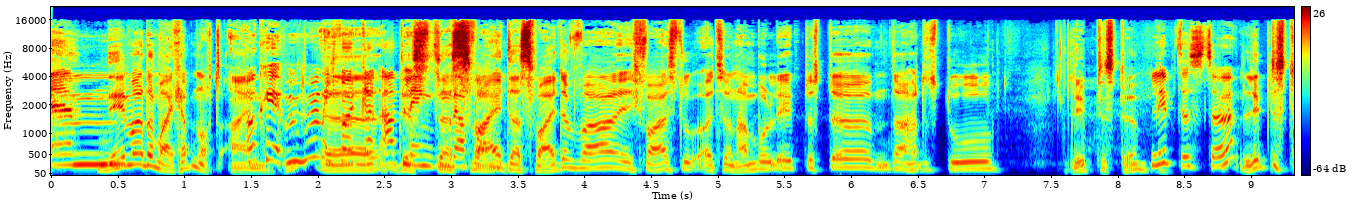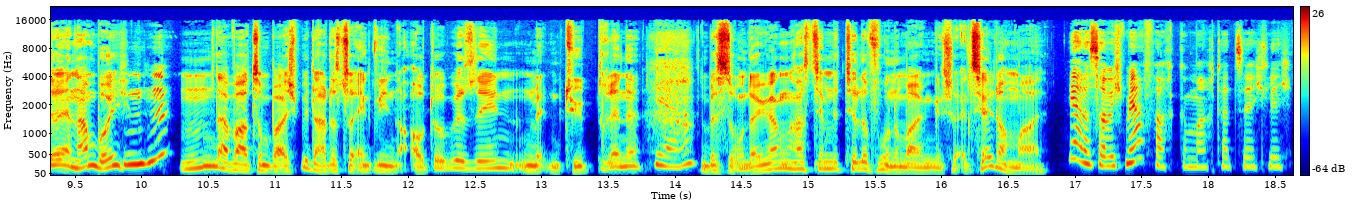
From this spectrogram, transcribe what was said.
ähm, nee, warte mal, ich habe noch einen. Okay, mh, ich wollte gerade ablenken. Das, das, Zweite, das zweite war, ich weiß, du, als du in Hamburg lebtest, da hattest du Lebtest du? Lebtest du? Lebtest du in Hamburg? Mhm. mhm. Da war zum Beispiel, da hattest du irgendwie ein Auto gesehen mit einem Typ drin. Ja. Dann bist du runtergegangen und hast ihm eine Telefonnummer geschickt. Erzähl doch mal. Ja, das habe ich mehrfach gemacht tatsächlich.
